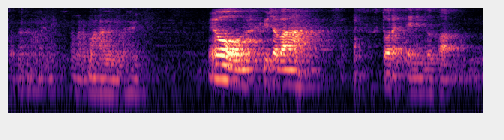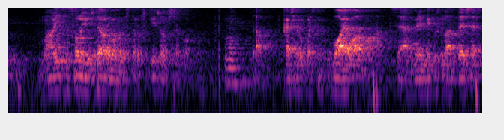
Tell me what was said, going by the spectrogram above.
Tota noin, niin. Se on varmaan vähän. Joo, kyllä se vähän todettiin, niin tota, mä itse asiassa olin just Euroopan mestaruuskisoissa, kun Mm. ja käsi rupesi niinku vaivaamaan. Et sehän meni niinku sillä lailla, että ei se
